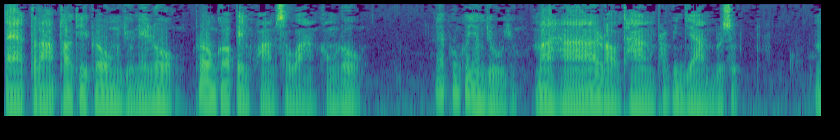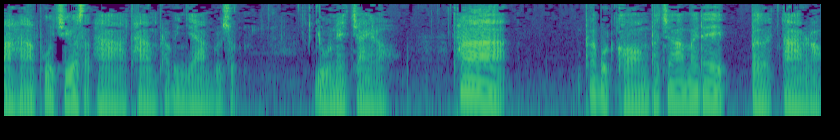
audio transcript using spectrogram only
แต่ตราบเท่าที่พระองค์อยู่ในโลก พระองค์ก็เป็นความสว่างของโลก และพระองค์ก็ยังอยู่อยู่ มาหาเราทางพระวิญญาณบริสุทธิ์มาหาผู้เชื่อศรัทธาทางพระวิญญาณบริสุทธิ์อยู่ในใจเรา ถ้าพระบุตรของพระเจ้าไม่ได้เปิดตาเรา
